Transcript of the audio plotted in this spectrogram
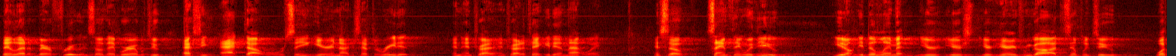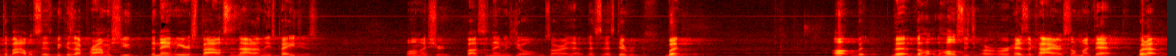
they let it bear fruit, and so they were able to actually act out what we're seeing here and not just have to read it and, and, try, and try to take it in that way. And so, same thing with you. You don't need to limit your, your, your hearing from God simply to what the Bible says because I promise you, the name of your spouse is not on these pages. Well, unless your boss's name is Joel. I'm sorry, that, that's, that's different. But, uh, but the, the, the whole situation, or, or, Hezekiah or something like that. But I,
